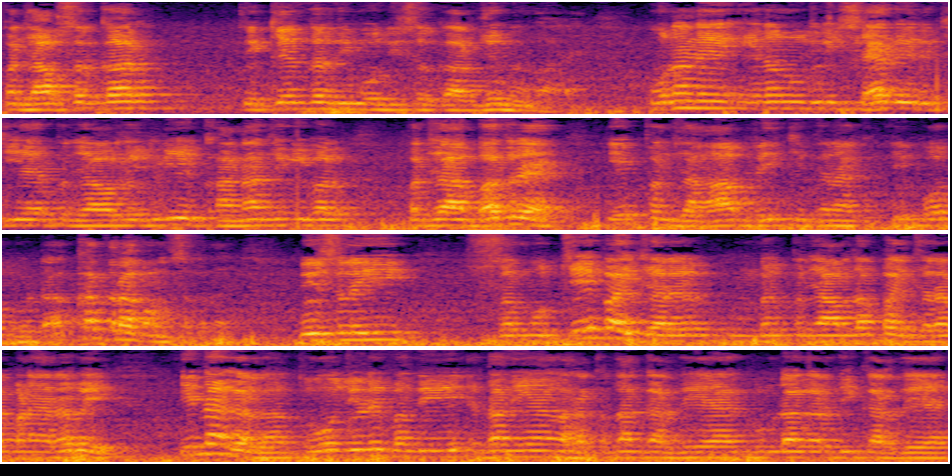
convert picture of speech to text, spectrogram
ਪੰਜਾਬ ਸਰਕਾਰ ਤੇ ਕੇਂਦਰ ਦੀ ਮੋਦੀ ਸਰਕਾਰ ਜ਼ਿੰਮੇਵਾਰ ਹੈ। ਉਹਨਾਂ ਨੇ ਇਹਨਾਂ ਨੂੰ ਜਿਹੜੀ ਸ਼ਹਿ ਦੇ ਰੱਖੀ ਹੈ, ਪੰਜਾਬ ਦੇ ਜਿਹੜੀ ਖਾਨਾ ਜਿੰਗੀ ਵੱਲ ਪੰਜਾਬ ਵੱਧ ਰਿਹਾ ਇਹ ਪੰਜਾਬ ਲਈ ਕਿਤੇ ਨਾ ਕਿਤੇ ਬਹੁਤ ਵੱਡਾ ਖਤਰਾ ਬਣ ਸਕਦਾ ਹੈ। ਇਸ ਲਈ ਸਮੁੱਚੇ ਭਾਈਚਾਰੇ ਪੰਜਾਬ ਦਾ ਭਾਈਚਾਰਾ ਬਣਿਆ ਰਵੇ ਇਹਨਾਂ ਗੱਲਾਂ ਤੋਂ ਜਿਹੜੇ ਬੰਦੇ ਇਦਾਂ ਦੀਆਂ ਹਰਕਤਾਂ ਕਰਦੇ ਆ, ਗੁੰਡਾਗਰਦੀ ਕਰਦੇ ਆ,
